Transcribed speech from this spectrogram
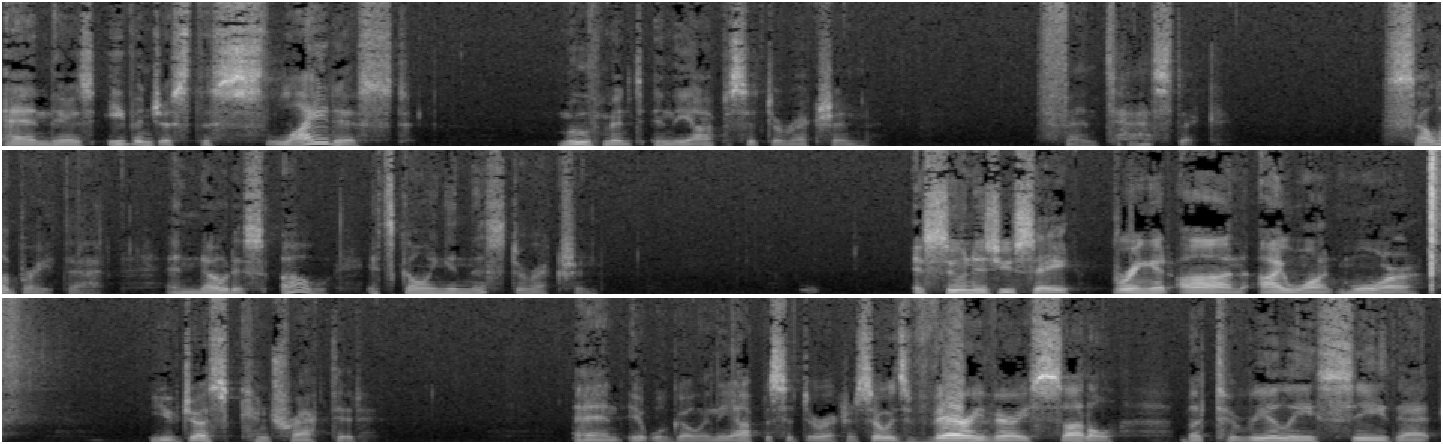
and there's even just the slightest movement in the opposite direction, fantastic. Celebrate that and notice, oh, it's going in this direction. As soon as you say, bring it on, I want more, you've just contracted. And it will go in the opposite direction. So it's very, very subtle, but to really see that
